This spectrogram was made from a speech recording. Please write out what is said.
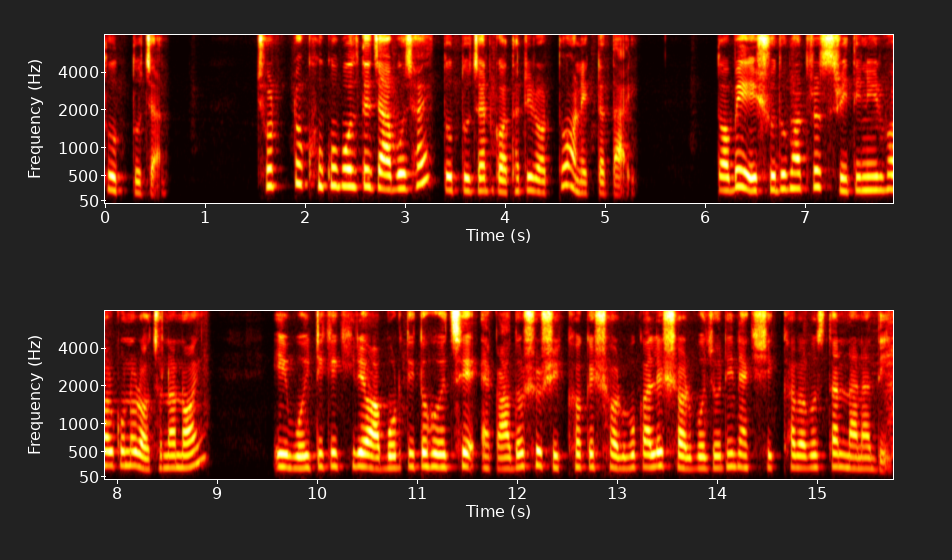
তত্ত্বচান ছোট্ট খুকু বলতে যা বোঝায় তত্ত্বচান কথাটির অর্থ অনেকটা তাই। তবে এ শুধুমাত্র স্মৃতিনির্ভর কোনো রচনা নয় এই বইটিকে ঘিরে আবর্তিত হয়েছে এক আদর্শ শিক্ষকের সর্বকালের সর্বজনীন এক শিক্ষা ব্যবস্থার নানা দিক।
